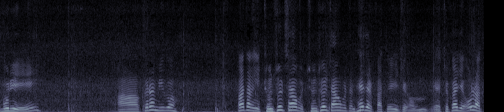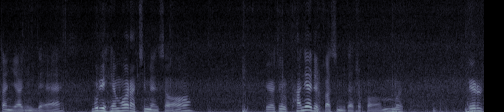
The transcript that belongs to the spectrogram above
물이. 아, 그럼 이거 바닥에 준설 작업, 준설 작업을 좀 해야 될 것 같아요, 지금. 예, 저까지 올랐다는 이야기인데. 물이 해몰아 치면서. 예, 저걸 파내야 될 것 같습니다, 조금. 뭐, 배를,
